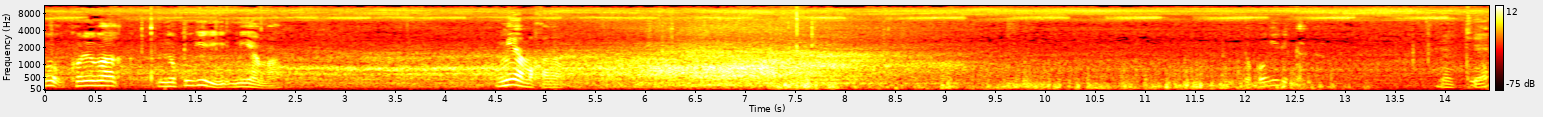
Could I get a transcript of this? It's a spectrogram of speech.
お、これは、ノコギリミヤマ？あ、ミヤマかな。ノコギリかな。見て。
